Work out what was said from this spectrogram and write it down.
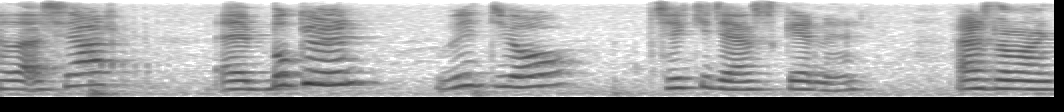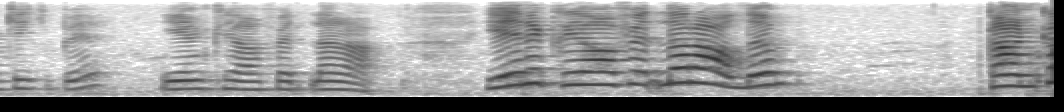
arkadaşlar. Ee, bugün video çekeceğiz gene. Her zamanki gibi yeni kıyafetler al. Yeni kıyafetler aldım. Kanka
